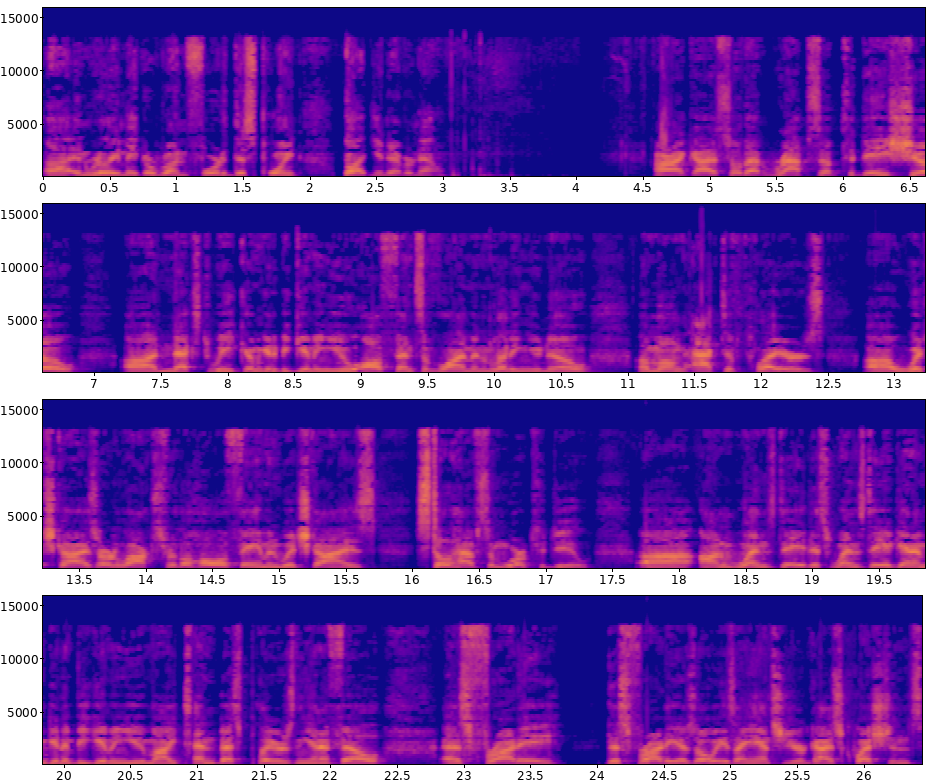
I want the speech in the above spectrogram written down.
uh, and really make a run for it at this point. But you never know. All right, guys. So that wraps up today's show. Uh, next week, I'm going to be giving you offensive linemen and letting you know among active players uh, which guys are locks for the Hall of Fame and which guys still have some work to do. Uh, on Wednesday, this Wednesday again, I'm going to be giving you my 10 best players in the NFL as Friday. This Friday, as always, I answer your guys' questions.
